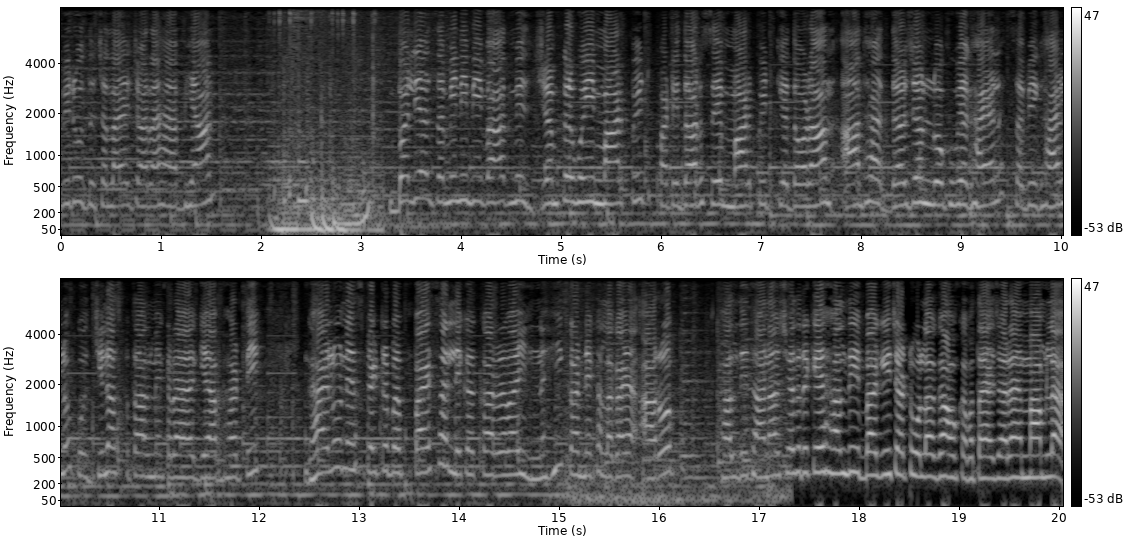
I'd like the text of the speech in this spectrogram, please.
विरुद्ध चलाया जा रहा है अभियान। बलिया जमीनी विवाद में जमकर हुई मारपीट। पाटीदार से मारपीट के दौरान आधा दर्जन लोग हुए घायल। सभी घायलों को जिला अस्पताल में कराया गया भर्ती। घायलों ने इंस्पेक्टर पर पैसा लेकर कार्रवाई नहीं करने का लगाया आरोप। हल्दी थाना क्षेत्र के हल्दी बागीचा टोला गाँव का बताया जा रहा है मामला।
